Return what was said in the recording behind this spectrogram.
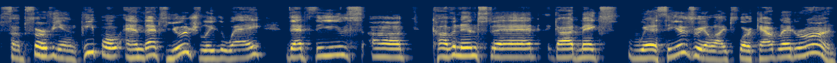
subservient people, and that's usually the way that these uh, covenants that God makes with the Israelites work out later on.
